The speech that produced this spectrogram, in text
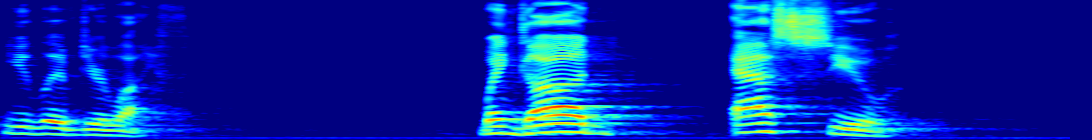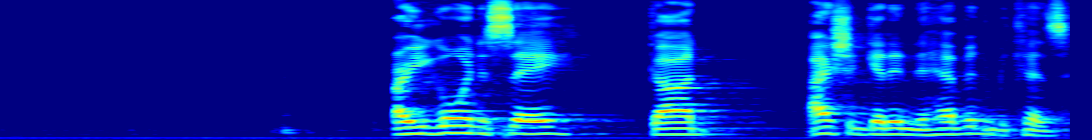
you lived your life. When God asks you, are you going to say, God, I should get into heaven because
